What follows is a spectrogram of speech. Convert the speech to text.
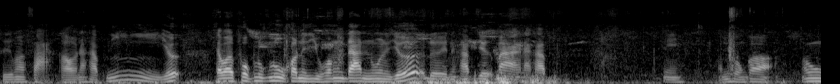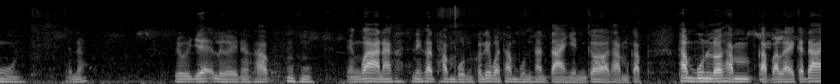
ซื้อมาฝากเขานะครับ นี่เยอะ แต่ว่าพวกลูกๆเขาเนี่ยอยู่ข้างด้านนู้นเยอะเลยนะครับ เยอะมากนะครับ นี่ อันนี้ผมก็โอ้เห็นไหมเยอะแยะเลยนะครับ อย่างว่านะนี่ก็ทำบุญเขาเรียกว่าทำบุญทันตาเห็นก็ทำกับทำบุญเราทำกับอะไรก็ได้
